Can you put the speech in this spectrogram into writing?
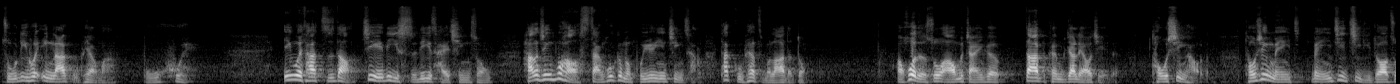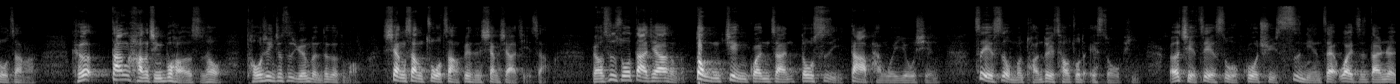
主力会硬拉股票吗？不会。因为他知道借力使力才轻松，行情不好，散户根本不愿意进场，他股票怎么拉得动？啊，或者说啊，我们讲一个大家可能比较了解的，投信好了，投信每每一季季底都要做账啊，可当行情不好的时候，投信就是原本这个什么向上做账变成向下结账，表示说大家什么洞见观瞻都是以大盘为优先，这也是我们团队操作的 SOP，而且这也是我过去四年在外资担任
